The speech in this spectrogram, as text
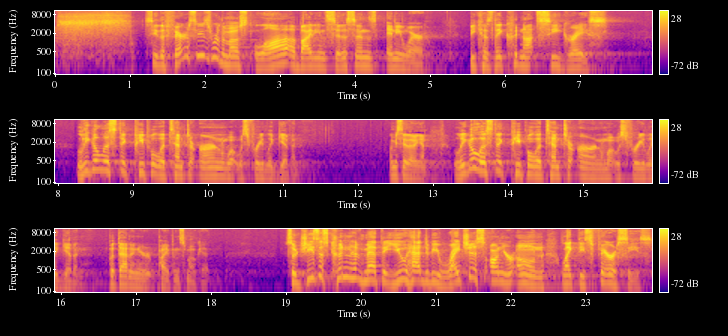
See, the Pharisees were the most law abiding citizens anywhere because they could not see grace. Legalistic people attempt to earn what was freely given. Let me say that again. Legalistic people attempt to earn what was freely given. Put that in your pipe and smoke it. So Jesus couldn't have meant that you had to be righteous on your own like these Pharisees,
